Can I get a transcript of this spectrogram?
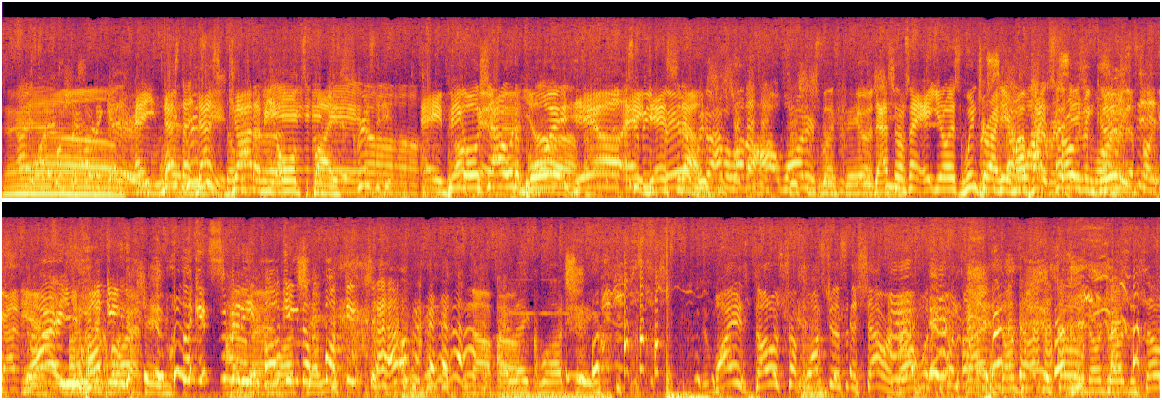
Hey, that's that, that's gotta be Old Spice. Hey, big old shower with the man. boy. Yeah, To hey, be dance it fair, We don't out. have a lot of hot water, so this is good. That's what I'm saying. Hey, you know, it's winter out here. My pipe's frozen good. the fuck out of here. Why are you like hugging? Look at Smitty hugging the fucking shower. Nah, I like watching. Why is Donald Trump watching us in the shower, bro? What's going on? don't drop the soap. Don't drop the soap.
